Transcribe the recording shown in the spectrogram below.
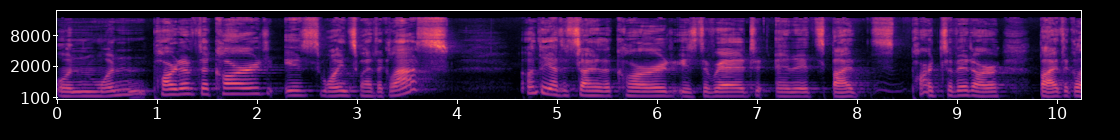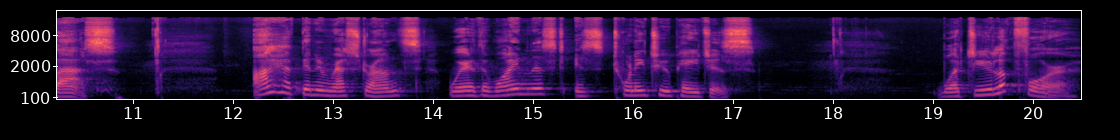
On one part of the card is wines by the glass. On the other side of the card is the red, and it's by parts of it are by the glass. I have been in restaurants where the wine list is 22 pages. What do you look for?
